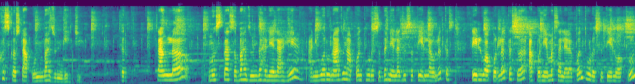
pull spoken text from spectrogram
खसखस टाकून भाजून घ्यायची. तर चांगलं मस्त असं भाजून झालेलं आहे. आणि वरून अजून आपण थोडंसं धनेला जसं तेल लावलं तस तेल वापरलं तसं आपण या मसाल्याला पण थोडंसं तेल वापरून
